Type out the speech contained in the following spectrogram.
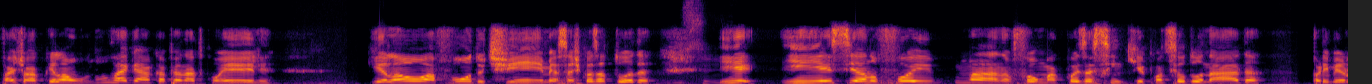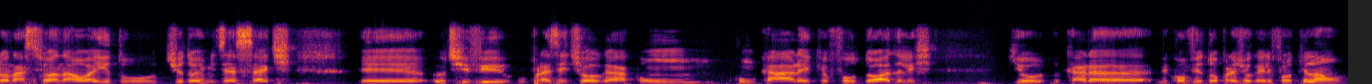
vai jogar com o Guilão, não vai ganhar o campeonato com ele. Guilão afunda o time, essas coisas todas. E, e esse ano foi, mano, foi uma coisa assim que aconteceu do nada. Primeiro nacional aí do, de 2017, é, eu tive o prazer de jogar com, com um cara aí que foi o Dodless que o cara me convidou para jogar, ele falou: Quilão,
